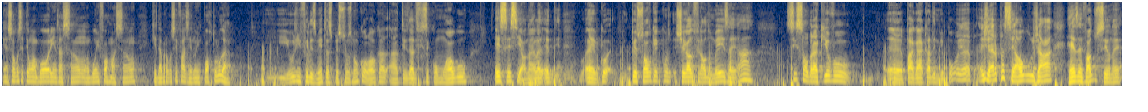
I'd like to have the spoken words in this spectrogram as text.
é só você ter uma boa orientação, uma boa informação que dá para você fazer, não importa o lugar. E, hoje, infelizmente, as pessoas não colocam a atividade física como algo essencial. Né? Ela é, é, o pessoal que chegar no final do mês, aí, ah, se sobrar aqui eu vou é, pagar a academia. Pô, é, é já era para ser algo já reservado seu, né?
